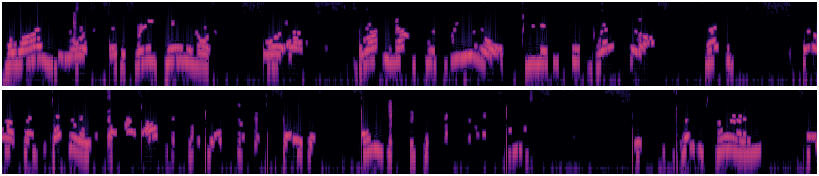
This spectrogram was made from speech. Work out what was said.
Hawaii or, or the Grand Canyon or, or uh, the Rocky Mountains to a three-year-old. I mean, they just can't grasp it all. And I could spend a lot of time speculating about how often going to be extra for the day that anything we can expect. It's good turn and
